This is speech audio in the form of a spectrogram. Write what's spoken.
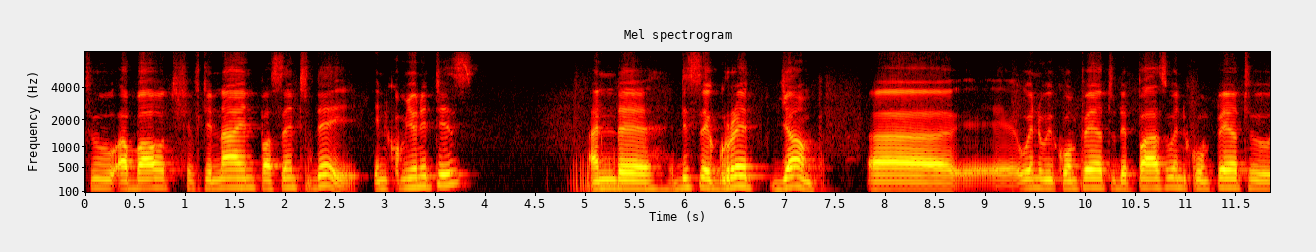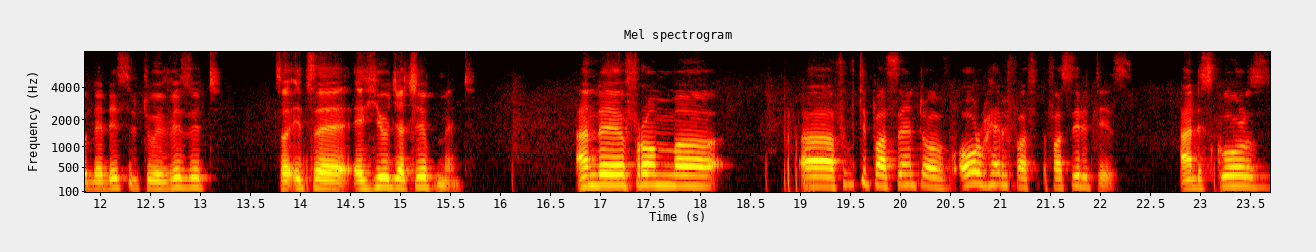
to about 59% today in communities and uh, this is a great jump uh, when we compare to the past, when we compare to the district we visit. So it's a, a huge achievement. And uh, from 50% uh, of all health facilities and schools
